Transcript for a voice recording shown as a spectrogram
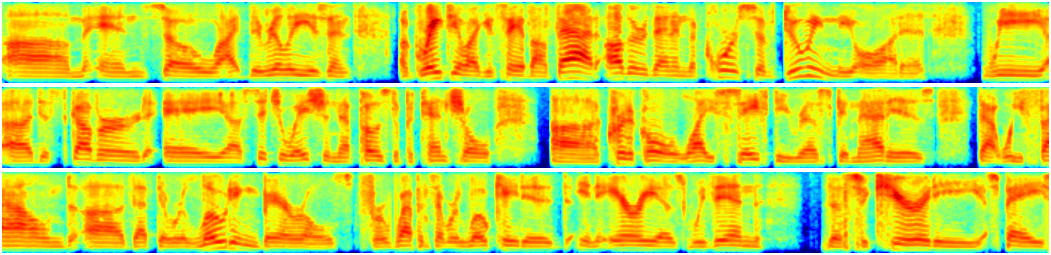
Um, and so I, there really isn't a great deal I can say about that, other than in the course of doing the audit, we uh, discovered a, a, situation that posed a potential uh, critical life safety risk, and that is that we found uh, that there were loading barrels for weapons that were located in areas within the security space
